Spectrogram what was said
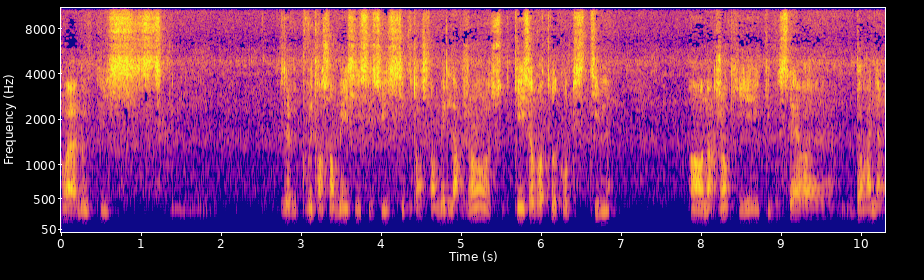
Voilà, donc vous avez, pouvez transformer, ici c'est vous transformez de l'argent qui est sur votre compte Steam en argent qui, est, qui vous sert euh, dans Ragnarok.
